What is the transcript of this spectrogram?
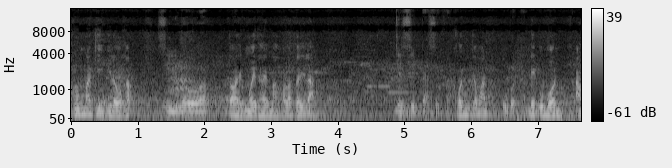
คุมมากี่กิโลครับ สี่โลครับต่อยมวยไทยมาของเราตอนนี้หลักเจ็ดสิบแปดสิบครับ คนจังหวัดอุบลครับเด็กอุบลเอา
